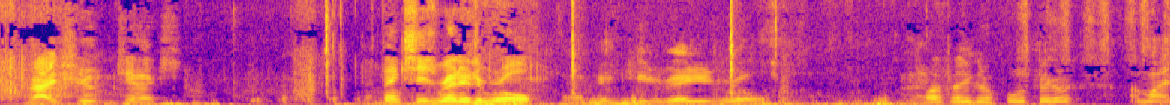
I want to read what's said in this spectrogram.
nice shooting, Tex. I think she's ready to roll. I think she's ready to roll. What, are you going to pull the trigger? I might.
